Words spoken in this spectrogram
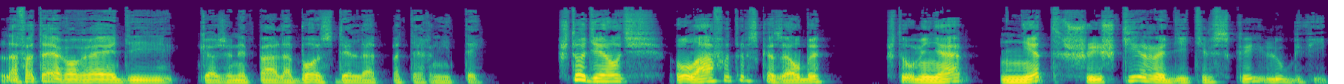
La fatère aurait dit que je n'ai pas la bosse de la paternité. Что делать? Лафатер сказал бы, что у меня нет шишки родительской любви.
